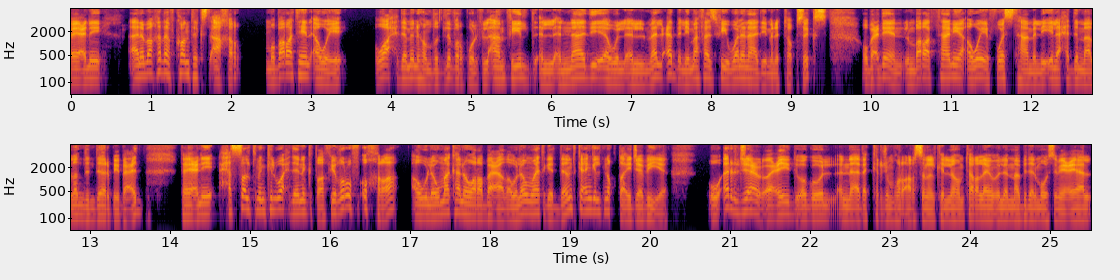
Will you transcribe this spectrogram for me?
يعني أنا بأخذها في context آخر. مباراتين away واحدة منهم ضد ليفربول في الأنفيلد ال- النادي أو ال- الملعب اللي ما فاز فيه ولا نادي من ال top 6 وبعدين المباراة الثانية away في ويست هام اللي إلى حد ما لندن ديربي بعد. فيعني حصلت من كل واحدة نقطة في ظروف أخرى أو لو ما كانوا ورا بعض أو لو ما تقدمت كان قلت نقطة إيجابية. وأرجع وأعيد وأقول أن أذكر جمهور أرسنال كلهم. ترى لما بدأ الموسم يا عيال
